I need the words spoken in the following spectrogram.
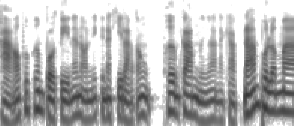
ขาวเพื่อเพิ่มโปรตีนแน่นอนนี่คือนักกีฬาต้องเพิ่มกล้ามเนื้อนะครับน้ำผลไม้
